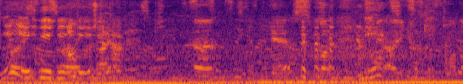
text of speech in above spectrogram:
Yes, but you are using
